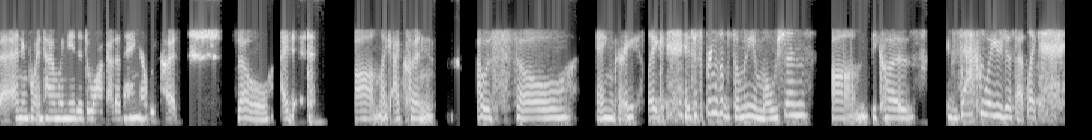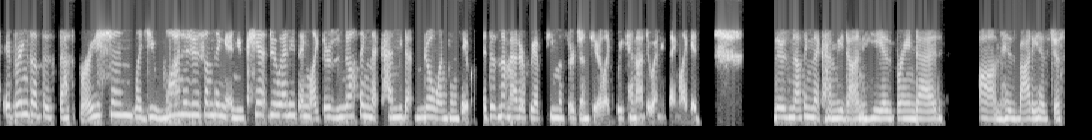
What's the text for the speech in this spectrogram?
at any point in time we needed to walk out of the hangar, we could. So I did. Um, like I couldn't, I was so angry. Like it just brings up so many emotions. Um, because exactly what you just said, like it brings up this desperation. Like you want to do something and you can't do anything. Like there's nothing that can be done. No one can save. It does not matter if we have team of surgeons here. Like we cannot do anything. Like it, there's nothing that can be done. He is brain dead. Um, his body has just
